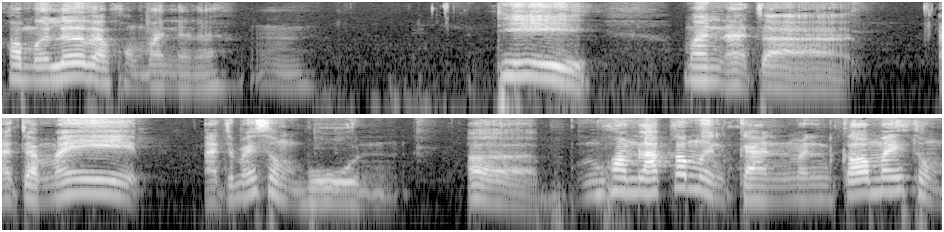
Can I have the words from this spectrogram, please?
ความ error แบบของมันนะนะอืมที่มันอาจจะอาจจะไม่อาจจะไม่สมบูรณ์ เอ่อความรักก็เหมือนกัน มันก็ไม่สม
